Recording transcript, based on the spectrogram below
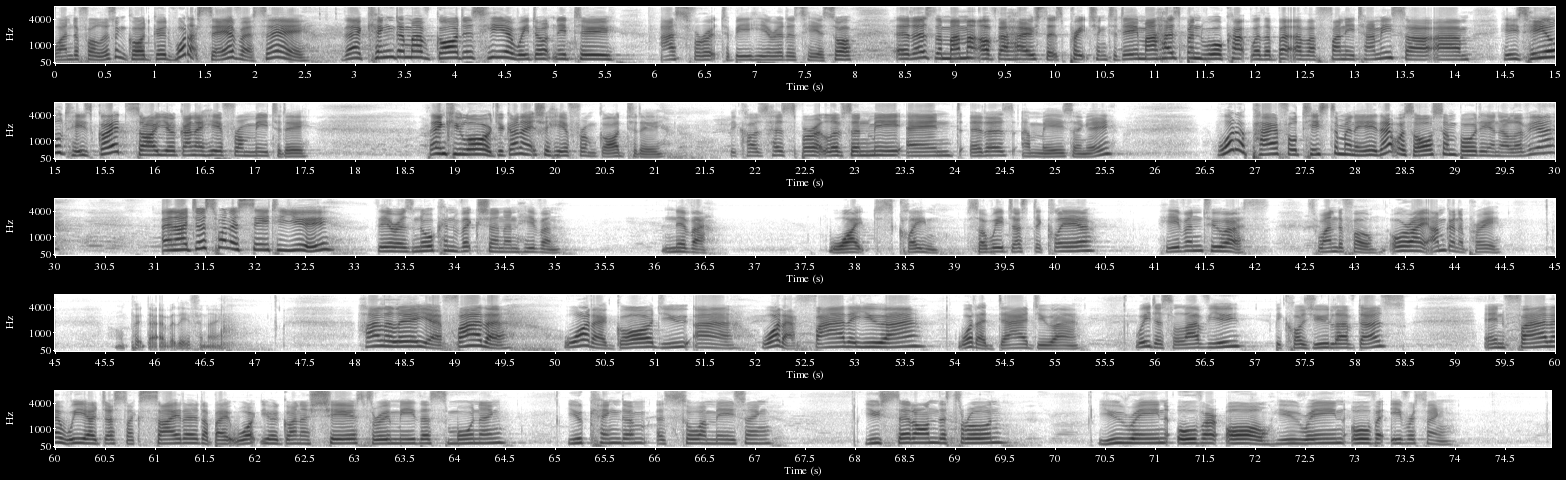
Wonderful. Isn't God good? What a service, eh? The kingdom of God is here. We don't need to ask for it to be here. It is here. So it is the mama of the house that's preaching today. My husband woke up with a bit of a funny tummy, so um, he's healed. He's good. So you're going to hear from me today. Thank you, Lord. You're going to actually hear from God today because His Spirit lives in me, and it is amazing, eh? What a powerful testimony. That was awesome, Bodie and Olivia. And I just want to say to you there is no conviction in heaven. Never. White, clean. So we just declare heaven to us. It's wonderful. All right, I'm going to pray. I'll put that over there for now. Hallelujah. Father, what a God you are. What a father you are. What a dad you are. We just love you because you loved us. And Father, we are just excited about what you're going to share through me this morning. Your kingdom is so amazing. You sit on the throne, you reign over all, you reign over everything.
